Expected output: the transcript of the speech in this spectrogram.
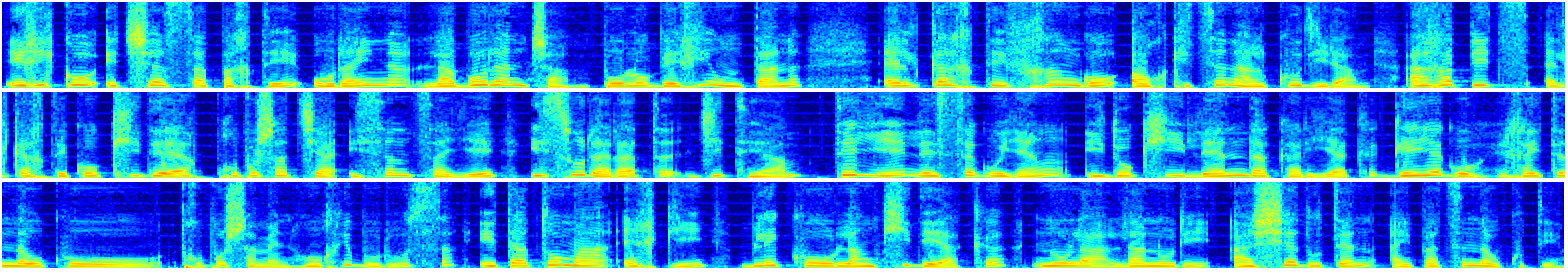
Erriko etxea zaparte, orain laborantza polo berriuntan, elkarte frango aurkitzen alko dira. Arrapitz, elkarteko kideer proposatzia izan zaie, izurarat jitea, telie lezagoien idoki lehen dakariak gehiago erraiten dauku proposamen hori buruz eta toma ergi bleko lankideak nola lan hori asia duten aipatzen daukute.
